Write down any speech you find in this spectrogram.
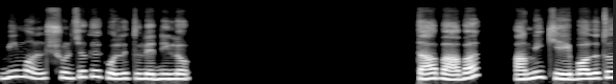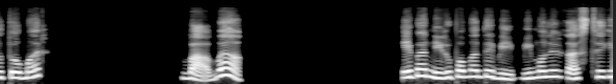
বিমল সূর্যকে কোলে তুলে নিল। তা বাবা, আমি কে বলতো তোমার? বাবা? এবার নিরুপমা দেবী বিমলের কাছ থেকে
